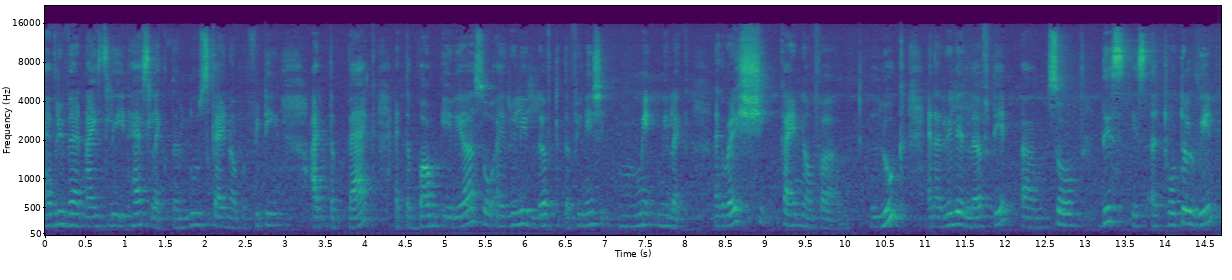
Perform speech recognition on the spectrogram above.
everywhere nicely. It has like the loose kind of a fitting at the back at the bum area. So I really loved the finish. It made me like like a very chic kind of a look and I really loved it. Um, so is a total win.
